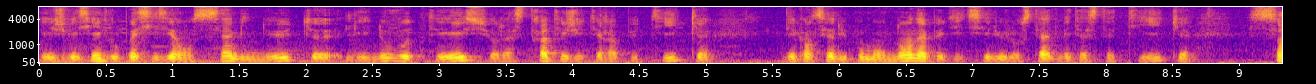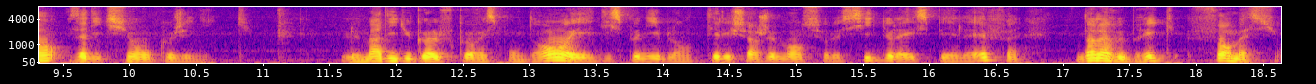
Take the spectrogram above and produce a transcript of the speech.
Et je vais essayer de vous préciser en 5 minutes les nouveautés sur la stratégie thérapeutique des cancers du poumon non à petites cellules au stade métastatique sans addiction oncogénique. Le mardi du Golfe correspondant est disponible en téléchargement sur le site de la SPLF dans la rubrique Formation.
